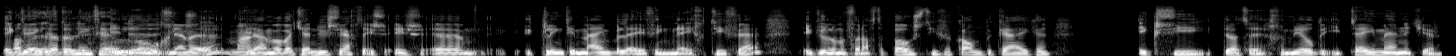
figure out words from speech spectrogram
Ik denk dat het in de. Logisch, nee, maar, Ja, maar wat jij nu zegt is, is uh, klinkt in mijn beleving negatief. Hè? Ik wil hem vanaf de positieve kant bekijken. Ik zie dat de gemiddelde IT-manager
